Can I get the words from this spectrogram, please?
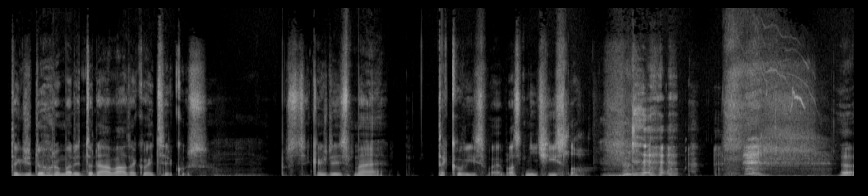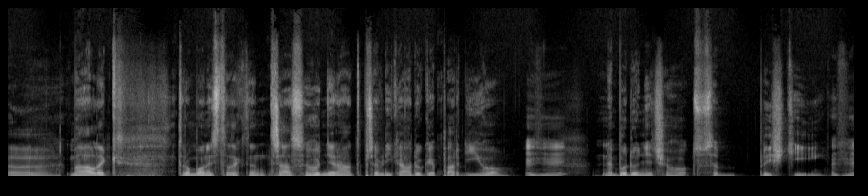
Takže dohromady to dává takový cirkus. Prostě každý jsme takový svoje vlastní číslo. Uh, Málek, trombonista, tak ten třeba se hodně rád převlíká do gepardího, Mhm, nebo do něčeho, co se bliští, mhm,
